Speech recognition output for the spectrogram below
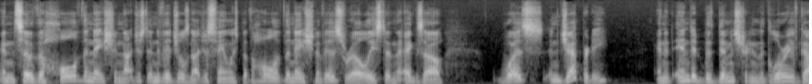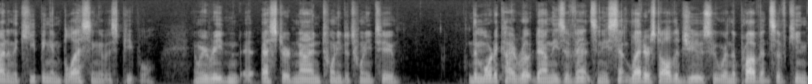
And so the whole of the nation, not just individuals, not just families, but the whole of the nation of Israel, at least in the exile, was in jeopardy. And it ended with demonstrating the glory of God and the keeping and blessing of his people. And we read in Esther 9 20 to 22 then Mordecai wrote down these events and he sent letters to all the Jews who were in the province of King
